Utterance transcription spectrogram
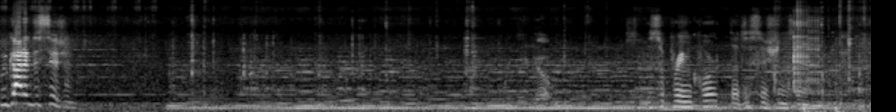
We've got a decision. Where'd they go? The Supreme Court, the decision's in.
